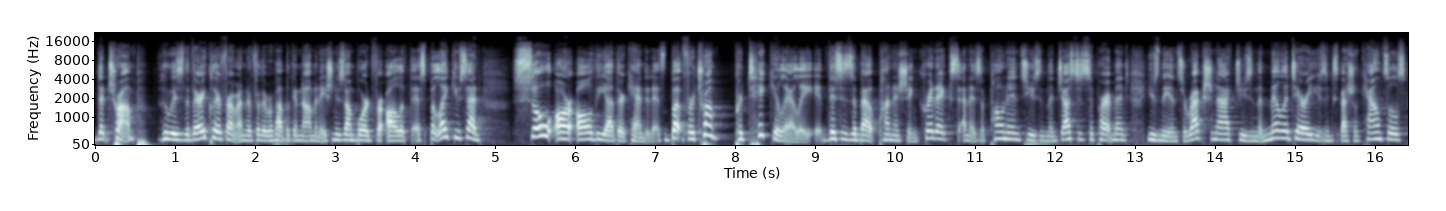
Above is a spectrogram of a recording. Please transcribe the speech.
that Trump, who is the very clear frontrunner for the Republican nomination, is on board for all of this. But like you said, so are all the other candidates. But for Trump, particularly, this is about punishing critics and his opponents, using the Justice Department, using the Insurrection Act, using the military, using special counsels,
